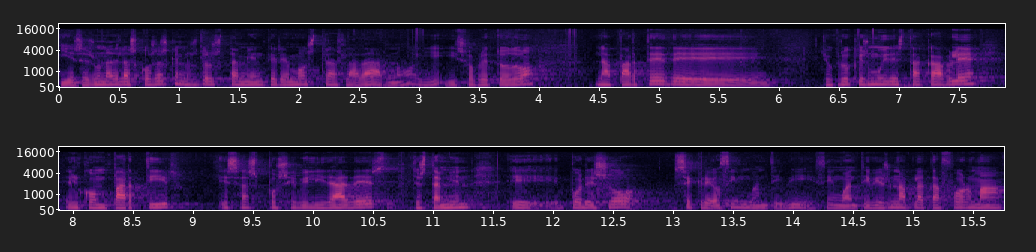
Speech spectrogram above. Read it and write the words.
Y esa es una de las cosas que nosotros también queremos trasladar, ¿no? y, y sobre todo la parte de, yo creo que es muy destacable el compartir esas posibilidades. Entonces también eh, por eso se creó One TV. TV es una plataforma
